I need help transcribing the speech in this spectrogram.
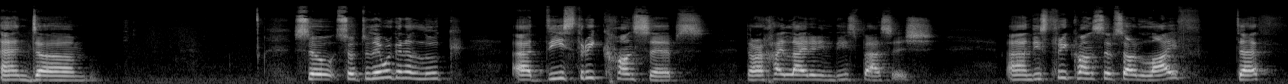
And um, so, so today we're going to look at these three concepts that are highlighted in this passage. And these three concepts are life, death,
